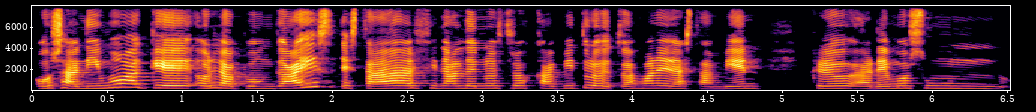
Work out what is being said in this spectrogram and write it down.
os animo a que os la pongáis, está al final de nuestros capítulos, de todas maneras también creo haremos un,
